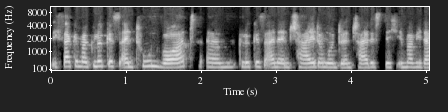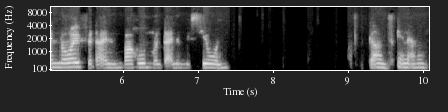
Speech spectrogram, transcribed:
ich sage immer, Glück ist ein Tunwort, ähm, Glück ist eine Entscheidung und du entscheidest dich immer wieder neu für dein Warum und deine Mission. Ganz genau,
